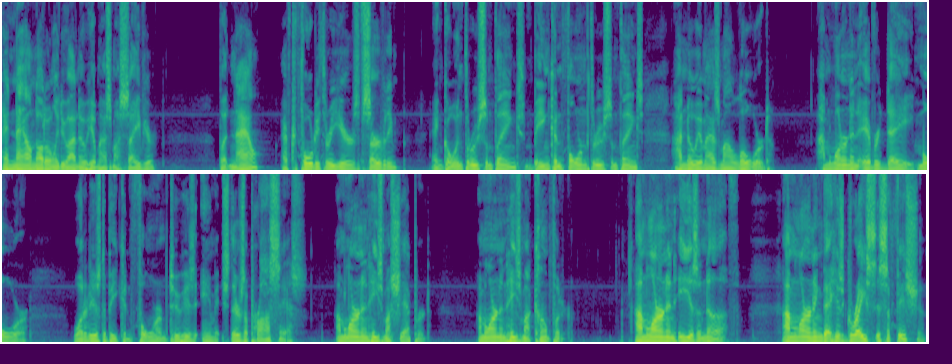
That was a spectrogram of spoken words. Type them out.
and now, not only do I know him as my Savior, but now, after 43 years of serving him and going through some things, being conformed through some things, I know him as my Lord. I'm learning every day more what it is to be conformed to his image. There's a process. I'm learning he's my shepherd. I'm learning he's my comforter. I'm learning he is enough. I'm learning that his grace is sufficient.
